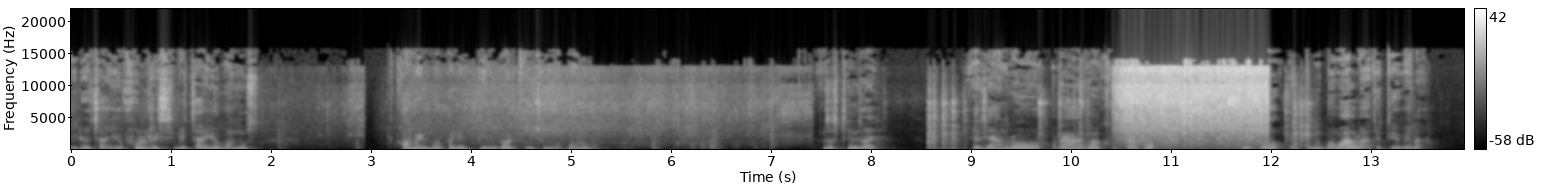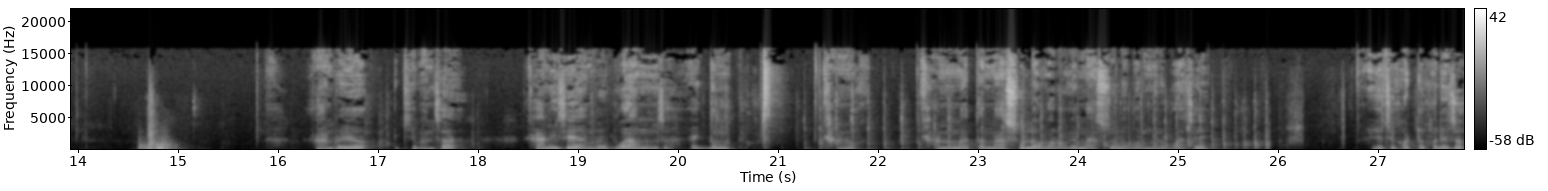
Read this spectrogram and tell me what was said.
भिडियो चाहियो फुल रेसिपी चाहियो भन्नुहोस्। कमेन्टमा पनि पिन गरिदिन्छु म बरु। जस्ट इन्जोय यो चाहिँ हाम्रो राँगो खुट्टाको सुप हो एकदम बवाल भएको थियो त्यो बेला। हाम्रो यो के भन्छ? खानी चाहिँ हाम्रो बुवा हुनुहुन्छ। एकदम खानु खानुमा त मासु लभर हो क्या मासु लभर मेरो बुवा चाहिँ। यो चाहिँ घट्ट कलेज हो।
